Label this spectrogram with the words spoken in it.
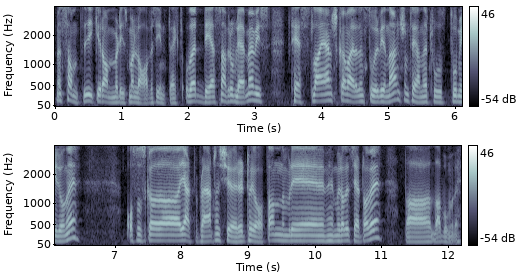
men samtidig ikke rammer de som har lavest inntekt. Og det er det som er problemet. Hvis Tesla-eieren skal være den store vinneren, som tjener to, to millioner, og så skal hjelpepleieren som kjører Toyotaen bli moralisert over, da, da bommer vi.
